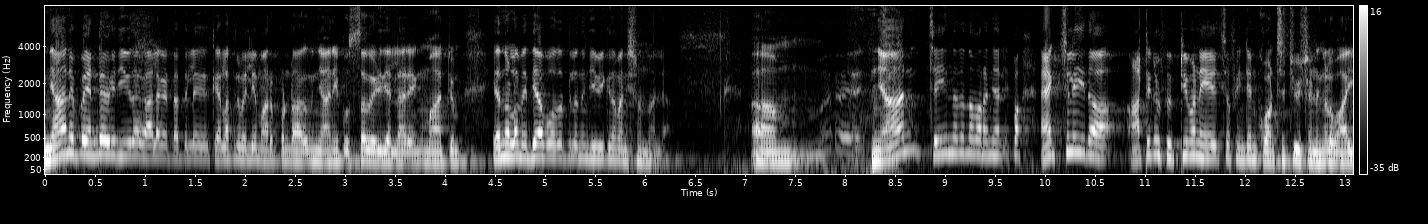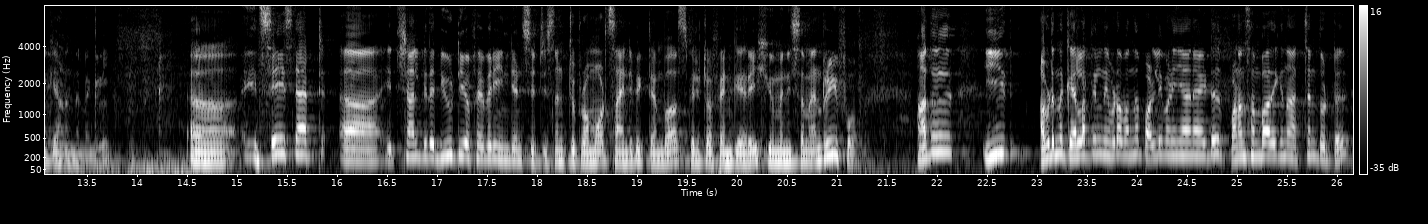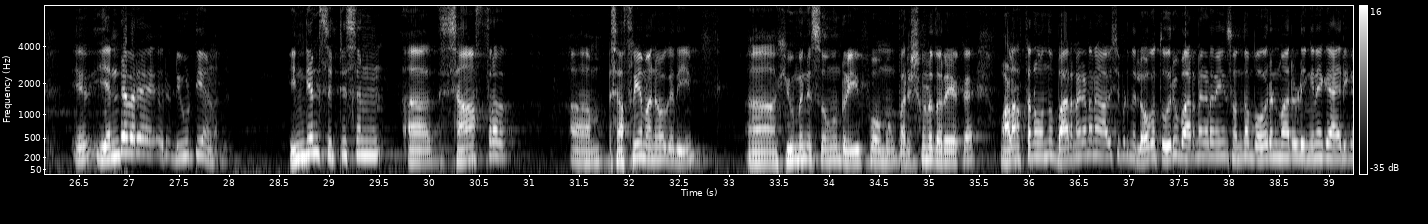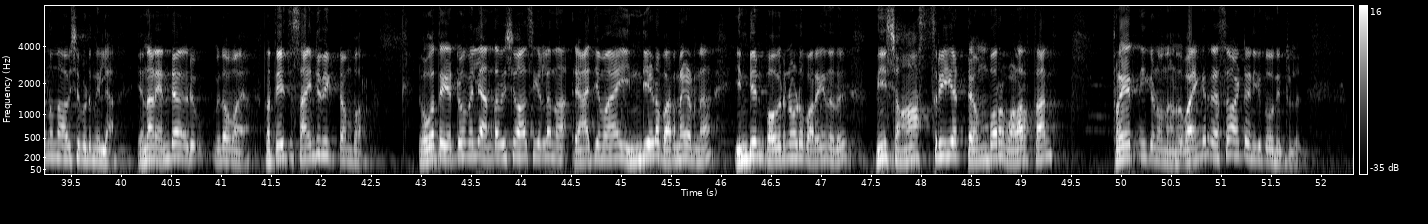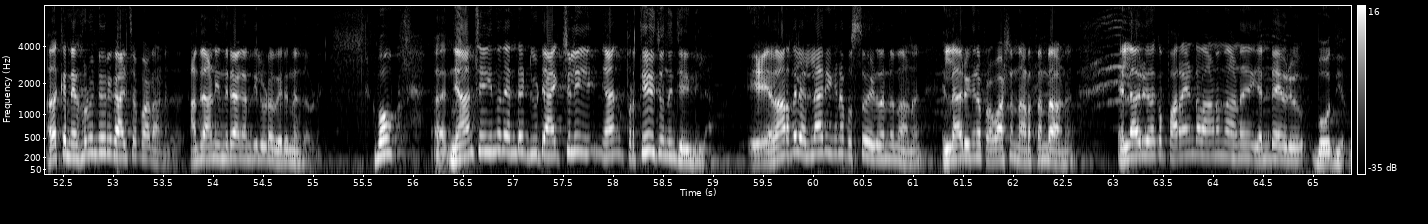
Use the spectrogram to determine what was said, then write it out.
ഞാനിപ്പോൾ എന്റെ ഒരു ജീവിത കാലഘട്ടത്തിൽ കേരളത്തിൽ വലിയ മറുപ്പുണ്ടാകും ഞാൻ ഈ പുസ്തകം എഴുതി എല്ലാവരെയും മാറ്റും എന്നുള്ള മിഥ്യാബോധത്തിലൊന്നും ജീവിക്കുന്ന മനുഷ്യനൊന്നുമല്ല. ഞാൻ ചെയ്യുന്നതെന്ന് പറഞ്ഞാൽ ഇപ്പോൾ ആക്ച്വലി ഇത് article fifty one H of Indian constitution നിങ്ങൾ വായിക്കുകയാണെന്നുണ്ടെങ്കിൽ it says that it shall be the duty of every Indian citizen to promote scientific temper spirit of enquiry humanism and reform അത് ഈ അവിടുന്ന് കേരളത്തിൽ നിന്ന് ഇവിടെ വന്ന് പള്ളി പണിയാനായിട്ട് പണം സമ്പാദിക്കുന്ന അച്ഛൻ തൊട്ട് എന്റെ വരെ ഒരു ഡ്യൂട്ടിയാണത് ഇന്ത്യൻ സിറ്റിസൺ ശാസ്ത്ര ശാസ്ത്രീയ മനോഗതിയും ഹ്യൂമനിസവും റീഫോമും പരിഷ്കൃതതയൊക്കെ വളർത്തണമെന്ന് ഭരണഘടന ആവശ്യപ്പെടുന്നു ലോകത്ത് ഒരു ഭരണഘടനയും സ്വന്തം പൗരന്മാരോട് ഇങ്ങനെയൊക്കെ ആയിരിക്കണമെന്ന് ആവശ്യപ്പെടുന്നില്ല. എന്നാണ് എന്റെ ഒരു മിതമായ പ്രത്യേകിച്ച് സയന്റിഫിക് ടെമ്പർ ലോകത്തെ ഏറ്റവും വലിയ അന്ധവിശ്വാസികളുടെ രാജ്യമായ ഇന്ത്യയുടെ ഭരണഘടന ഇന്ത്യൻ പൗരനോട് പറയുന്നത് നീ ശാസ്ത്രീയ ടെമ്പർ വളർത്താൻ പ്രയത്നിക്കണമെന്നാണ്. ഭയങ്കര രസമായിട്ട് എനിക്ക് തോന്നിയിട്ടുള്ളത്. അതൊക്കെ നെഹ്റുവിന്റെ ഒരു കാഴ്ചപ്പാടാണിത്. അതാണ് ഇന്ദിരാഗാന്ധിയിലൂടെ വരുന്നത് അവിടെ. അപ്പോൾ ഞാൻ ചെയ്യുന്നത് എന്റെ ഡ്യൂട്ടി. ആക്ച്വലി ഞാൻ പ്രത്യേകിച്ചൊന്നും ചെയ്യുന്നില്ല. യഥാർത്ഥത്തിൽ എല്ലാവരും ഇങ്ങനെ പുസ്തകം എഴുതേണ്ടതാണ് എല്ലാവരും ഇങ്ങനെ പ്രഭാഷണം നടത്തേണ്ടതാണ് എല്ലാവരും ഇതൊക്കെ പറയേണ്ടതാണെന്നാണ് എന്റെ ഒരു ബോധ്യം.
